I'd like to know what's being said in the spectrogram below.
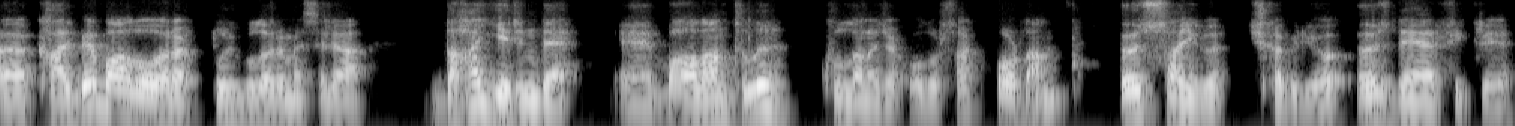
e, kalbe bağlı olarak duyguları mesela daha yerinde e, bağlantılı kullanacak olursak oradan öz saygı çıkabiliyor, öz değer fikri,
